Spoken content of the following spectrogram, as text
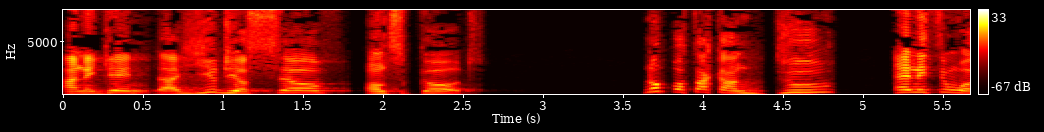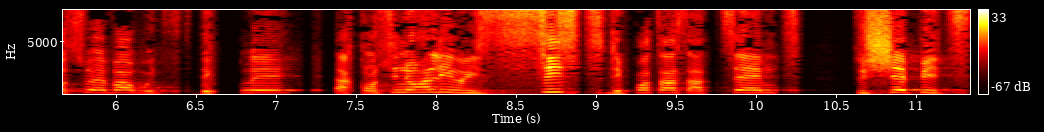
and again that yield yourself unto God. No potter can do anything whatsoever with the clay that continually resists the potter's attempt to shape it.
